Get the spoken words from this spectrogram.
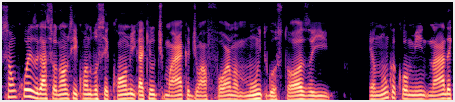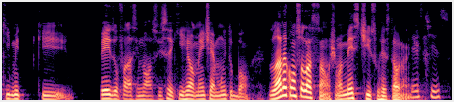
são coisas gastronômicas que quando você come, aquilo te marca de uma forma muito gostosa. E eu nunca comi nada que me que fez eu falar assim, nossa, isso aqui realmente é muito bom. Do lado da Consolação, chama Mestiço o restaurante. Mestiço.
